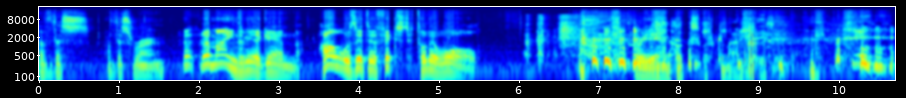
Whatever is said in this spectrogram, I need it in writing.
of this of this room. R- remind me again. How was it affixed to the wall? Three hooks with command easy.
